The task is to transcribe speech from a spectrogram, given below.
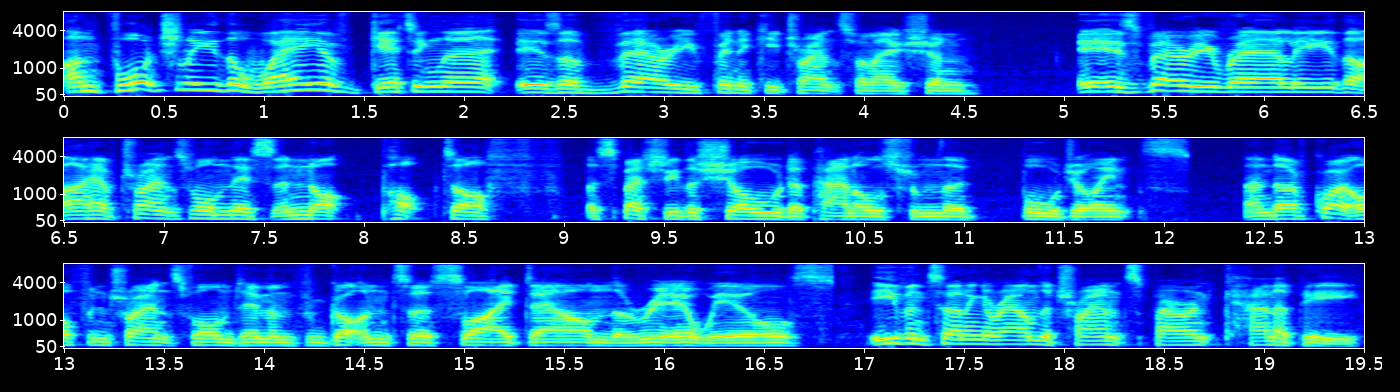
Unfortunately, the way of getting there is a very finicky transformation. It is very rarely that I have transformed this and not popped off, especially the shoulder panels from the ball joints. And I've quite often transformed him and forgotten to slide down the rear wheels, even turning around the transparent canopy.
